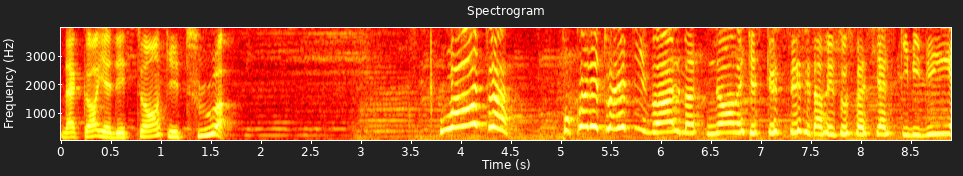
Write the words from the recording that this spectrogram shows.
D'accord, il y a des tanks et tout. What? Pourquoi les toilettes y volent maintenant? Mais qu'est-ce que c'est C'est un vaisseau spatial Skibidi?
